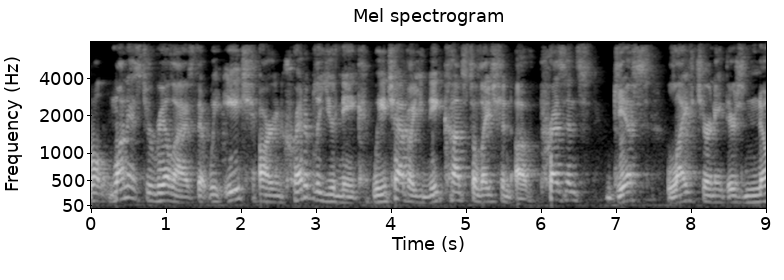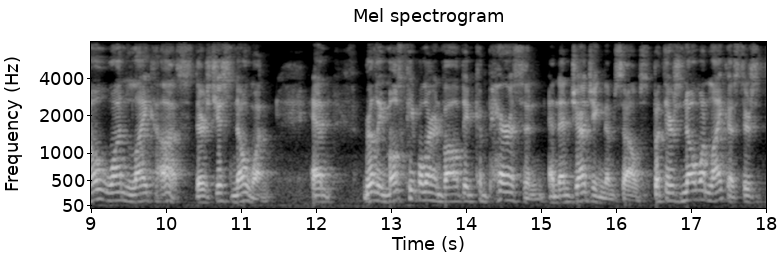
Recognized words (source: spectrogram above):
Well, one is to realize that we each are incredibly unique. We each have a unique constellation of presence, gifts, life journey. There's no one like us. There's just no one. And really most people are involved in comparison and then judging themselves. But there's no one like us. There's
